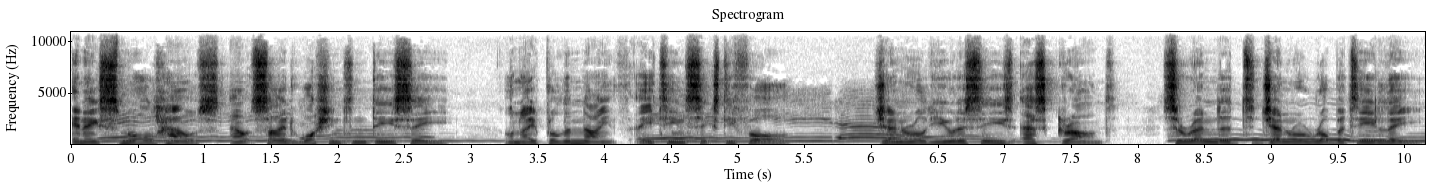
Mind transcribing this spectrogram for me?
In a small house outside Washington, D.C., on April the 9th, 1864, General Ulysses S. Grant surrendered to General Robert E. Lee.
